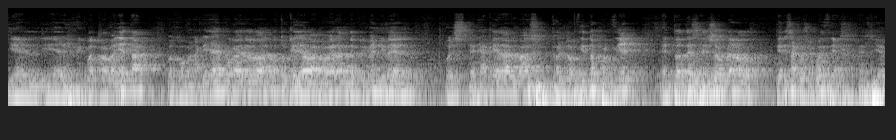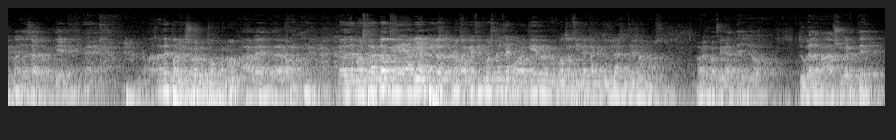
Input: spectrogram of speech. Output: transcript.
Y, el, y el- en cuanto a Valleta, pues como en aquella época yo las motos que llevaba no eran de primer nivel, pues tenía que dar más al 200%. Entonces eso, claro, tiene esas consecuencias. El viejo ya sabe lo que tiene. A hacer por el suelo un poco, ¿no? A ver, claro. Pero demostrando que había piloto, ¿no? Cualquier circunstancia, cualquier motocicleta que tuvieras entre manos. Hombre, pues fíjate, yo tuve la mala suerte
